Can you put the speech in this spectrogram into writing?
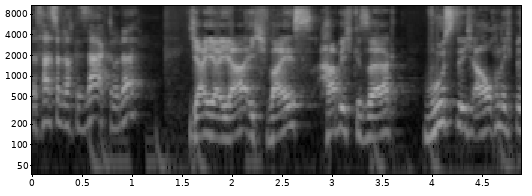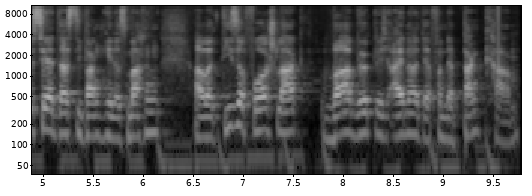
Das hast du doch gesagt, oder? Ja, ja, ja, ich weiß, habe ich gesagt. Wusste ich auch nicht bisher, dass die Banken hier das machen. Aber dieser Vorschlag war wirklich einer, der von der Bank kam.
